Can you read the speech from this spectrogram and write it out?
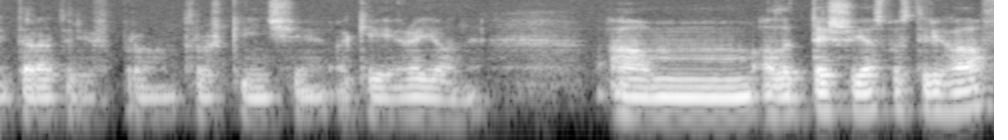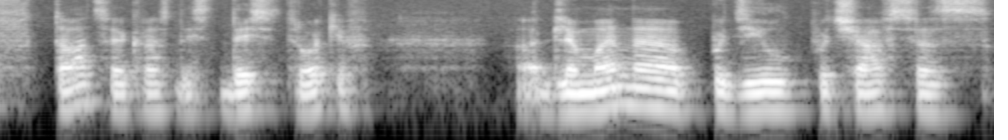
літераторів, про трошки інші окей райони. Але те, що я спостерігав, та це якраз десь 10 років. Для мене поділ почався з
